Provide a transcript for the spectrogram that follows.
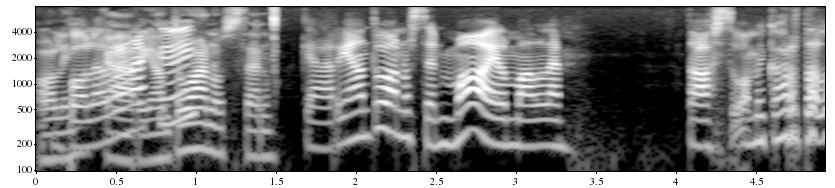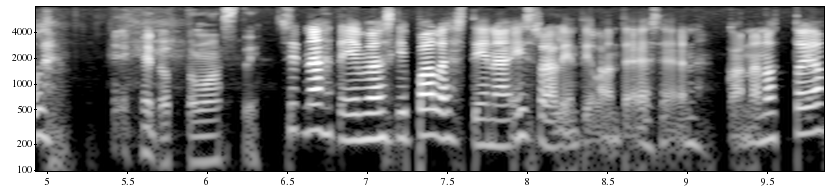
oli. Bolero Kääri on tuonut sen Kääriä on tuonut sen maailmalle, taas Suomi-kartalle. ehdottomasti. Sitten nähtiin myöskin Palestiina ja Israelin tilanteeseen kannanottoja.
